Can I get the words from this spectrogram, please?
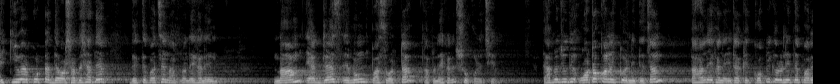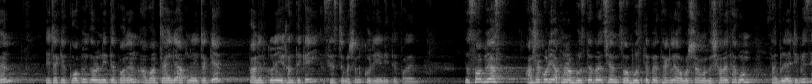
এই কিউআর কোডটা দেওয়ার সাথে সাথে দেখতে পাচ্ছেন আপনার এখানে নাম অ্যাড্রেস এবং পাসওয়ার্ডটা আপনার এখানে শো করেছে। তা আপনি যদি অটো কানেক্ট করে নিতে চান, তাহলে এখানে এটাকে কপি করে নিতে পারেন। এটাকে কপি করে নিতে পারেন। আবার চাইলে আপনি এটাকে কানেক্ট করে এখান থেকেই সিস্টেমেশন করিয়ে নিতে পারেন। তো সব ইয়াস আশা করি আপনারা বুঝতে পেরেছেন। সব বুঝতে পেরে থাকলে অবশ্যই আমাদের সাথে থাকুন। সাইবার আইটিপিসি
